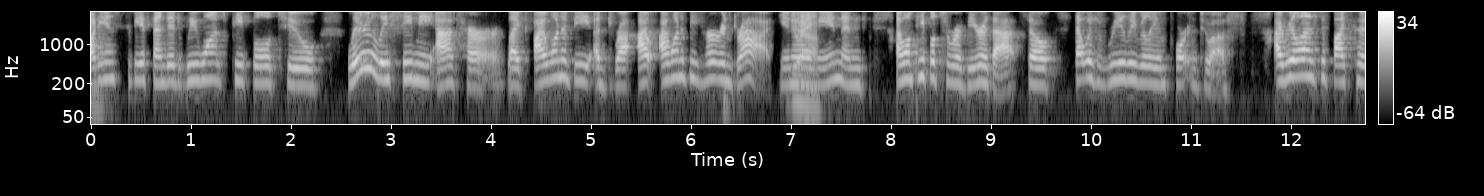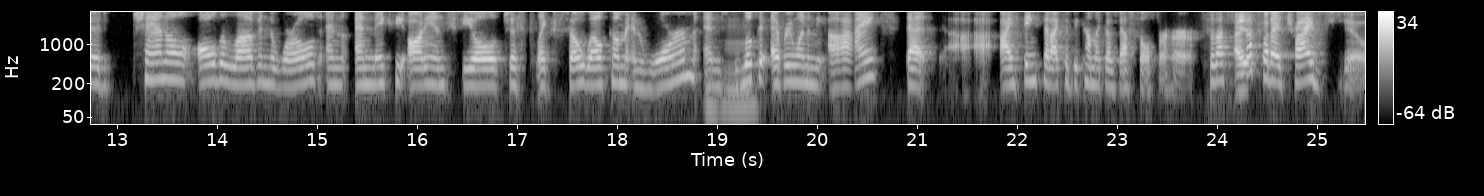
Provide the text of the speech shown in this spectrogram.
audience to be offended. We want people to literally see me as her. Like I want to be a dra- I, I want to be her in drag. You know what I mean? And I want people to revere that. So that was really, really important to us. I realized if I could channel all the love in the world and and make the audience feel just like so welcome and warm and Mhm. look at everyone in the eye that I, I think that I could become like a vessel for her. So that's I- that's what I tried to do.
